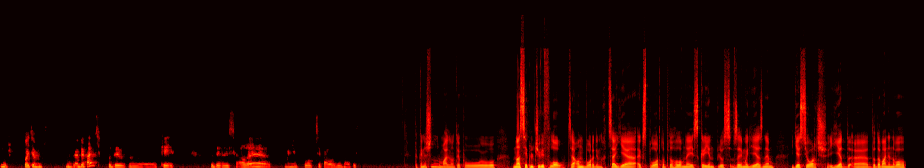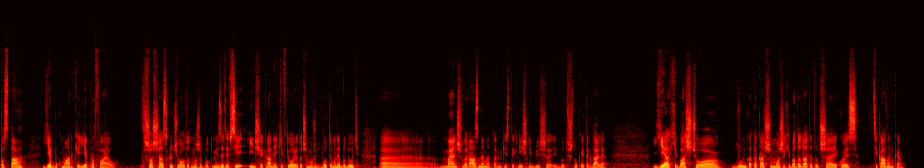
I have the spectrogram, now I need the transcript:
Ну, потім набігають туди е, кейс, подивлюся, але мені було б цікаво дізнатися. Та, звісно, нормально. Типу, у нас є ключові флоу, це онбордінг, це є експлор, тобто головний скрін плюс взаємодія з ним, є search, є е, додавання нового поста, є букмарки, є профайл. Що ще з ключового тут може бути? Мені здається, всі інші екрани, які в теорії тут ще можуть бути, вони будуть е, менш виразними, там якісь технічні більше і будуть штуки і так далі. Є хіба що думка така, що може хіба додати тут ще якоїсь цікавинки.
